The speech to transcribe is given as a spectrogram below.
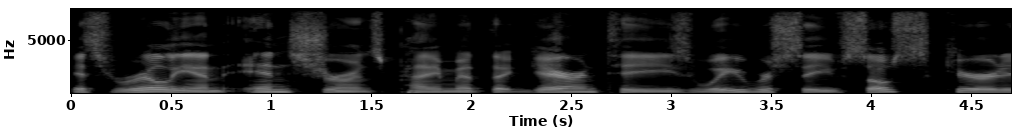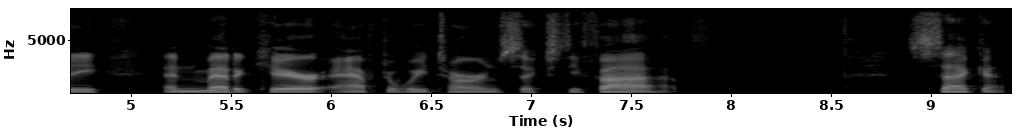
It's really an insurance payment that guarantees we receive Social Security and Medicare after we turn 65. Second,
